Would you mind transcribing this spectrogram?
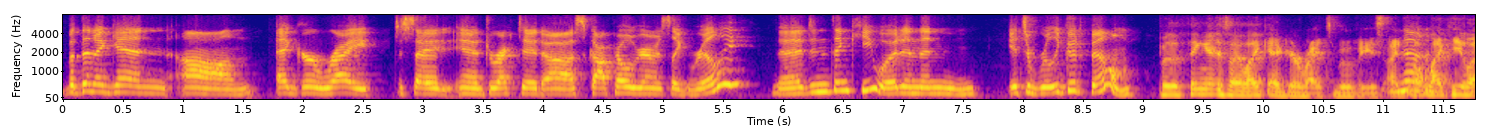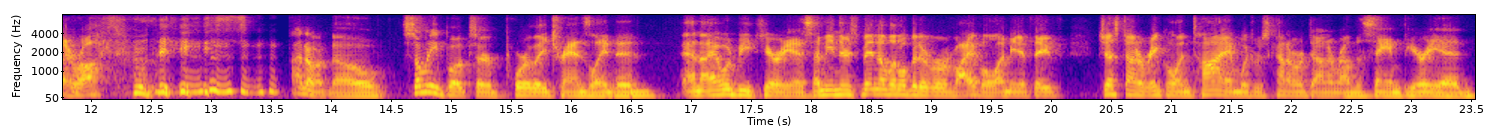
but then again, um, Edgar Wright decided, you know, directed uh, Scott Pilgrim. It's like, really? I didn't think he would, and then it's a really good film. But the thing is, I like Edgar Wright's movies. I No. don't like Eli Roth's movies. I don't know. So many books are poorly translated, and I would be curious. I mean, there's been a little bit of a revival. I mean, if they've just done A Wrinkle in Time, which was kind of done around the same period,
